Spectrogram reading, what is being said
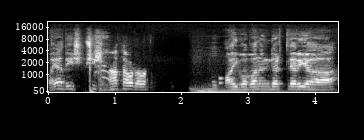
Baya değişik bir şey. Aha ta orada bak. Ay babanın dertleri ya.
